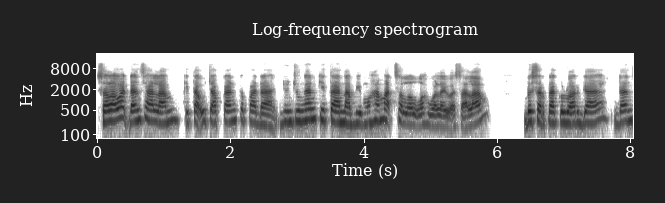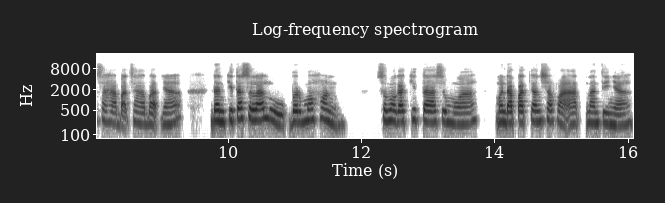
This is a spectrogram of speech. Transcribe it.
Salawat dan salam kita ucapkan kepada junjungan kita Nabi Muhammad Sallallahu Alaihi Wasallam beserta keluarga dan sahabat-sahabatnya dan kita selalu bermohon semoga kita semua mendapatkan syafaat nantinya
